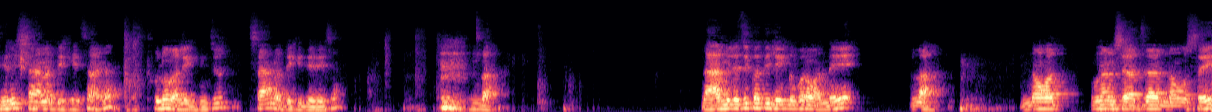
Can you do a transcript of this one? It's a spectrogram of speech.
धेरै सानो देखेछ होइन? ठुलोमा लेखिदिन्छु। सानो देखिँदो रहेछ ल। हामीले चाहिँ कति लेख्नु पर्यो भने ल। नौ उनान्सय हजार नौ सय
